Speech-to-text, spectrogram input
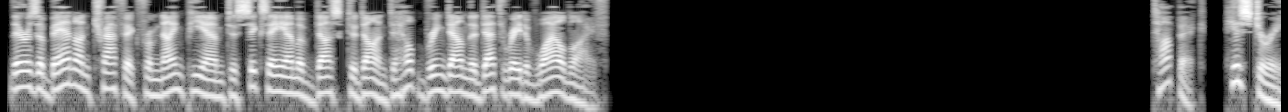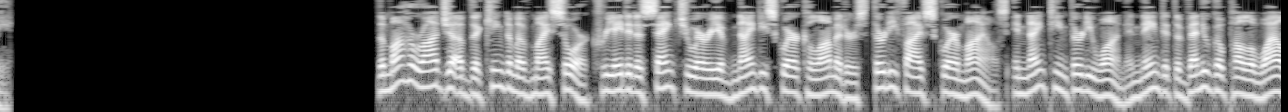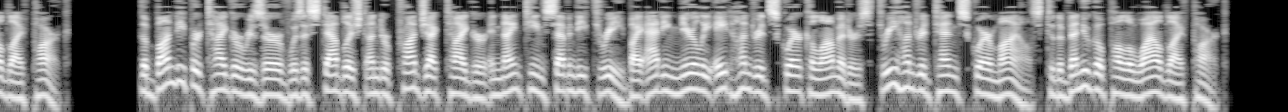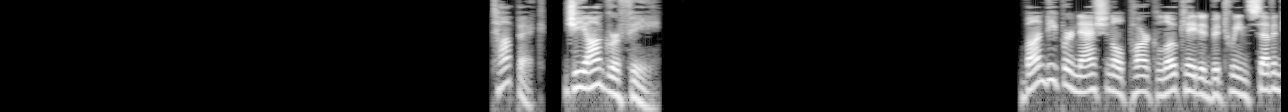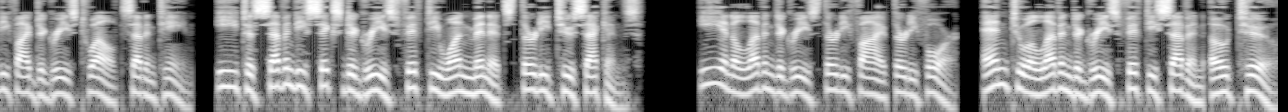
There is a ban on traffic from 9 pm to 6 am of dusk to dawn to help bring down the death rate of wildlife. History The Maharaja of the Kingdom of Mysore created a sanctuary of 90 square kilometers, 35 square miles in 1931 and named it the Venugopala Wildlife Park. The Bandipur Tiger Reserve was established under Project Tiger in 1973 by adding nearly 800 square kilometers, 310 square miles to the Venugopala Wildlife Park. Geography. Bandipur National Park located between 75 degrees 12 17 E to 76 degrees 51 minutes 32 seconds E and 11 degrees 35 34 N to 11 degrees 57 02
